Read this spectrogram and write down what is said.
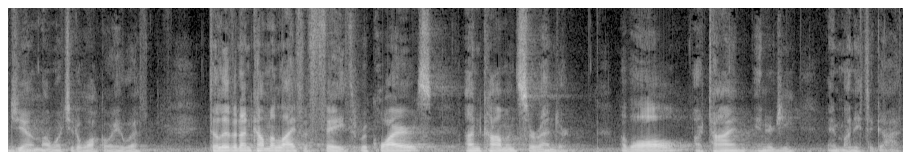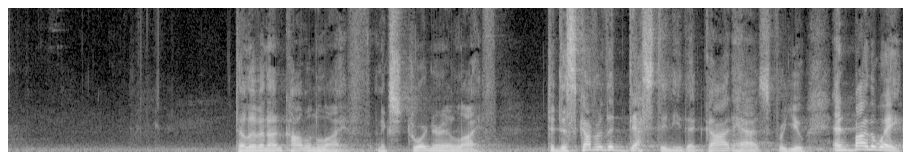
gem I want you to walk away with. To live an uncommon life of faith requires uncommon surrender of all our time, energy, and money to God. To live an uncommon life, an extraordinary life, to discover the destiny that God has for you. And by the way,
